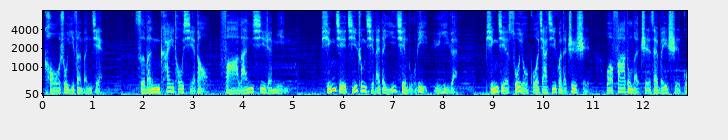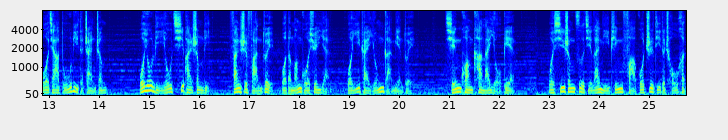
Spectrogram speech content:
口述一份文件。此文开头写道：“法兰西人民，凭借集中起来的一切努力与意愿，凭借所有国家机关的支持，我发动了旨在维持国家独立的战争。我有理由期盼胜利。凡是反对我的盟国宣言，我一概勇敢面对。情况看来有变。”我牺牲自己来弭平法国之敌的仇恨，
